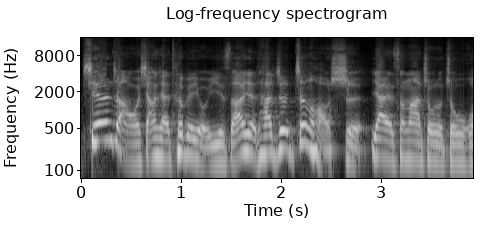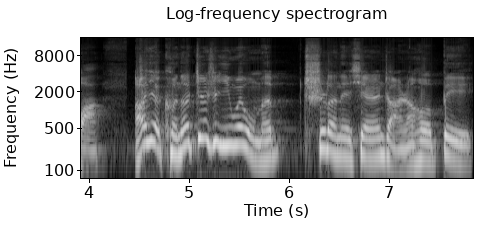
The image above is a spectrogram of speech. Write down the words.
仙人掌，我想起来特别有意思，而且它这正好是亚利桑那州的州花。而且可能正是因为我们吃了那仙人掌，然后被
